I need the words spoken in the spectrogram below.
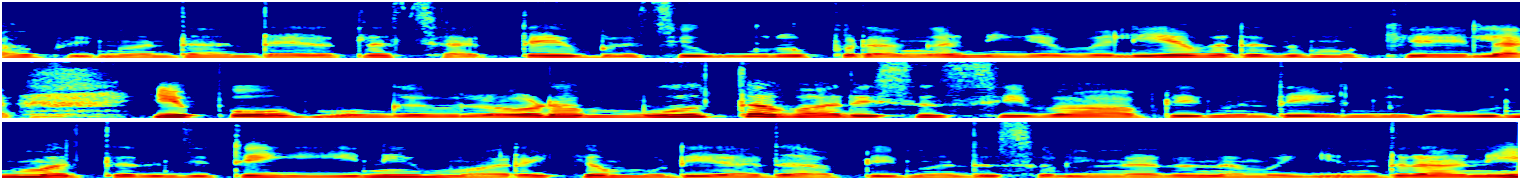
அப்படின்னு வந்து அந்த இடத்துல சட்டையை பிடிச்சி உருப்புறாங்க. நீங்கள் வெளியே வர்றது முக்கியம் இல்லை. இப்போது உங்களோட மூத்த வாரிசு சிவா அப்படின்னு வந்து எங்களுக்கு உண்மை தெரிஞ்சுட்டு இனி மறைக்க முடியாது அப்படின்னு வந்து சொல்லினாரு. நம்ம இந்திராணி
